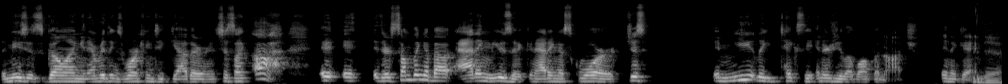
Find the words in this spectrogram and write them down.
the music's going and everything's working together. And it's just like, ah, it, it, there's something about adding music and adding a score just immediately takes the energy level up a notch in a game. Yeah.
